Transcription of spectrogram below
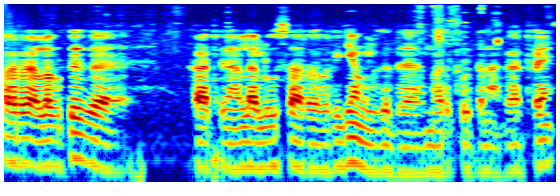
வர்ற அளவுக்கு காட்டுறேன். நல்லா லூஸ் ஆகிற வரைக்கும் உங்களுக்கு இந்த மருத்துவத்தை நான் காட்டுறேன்.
